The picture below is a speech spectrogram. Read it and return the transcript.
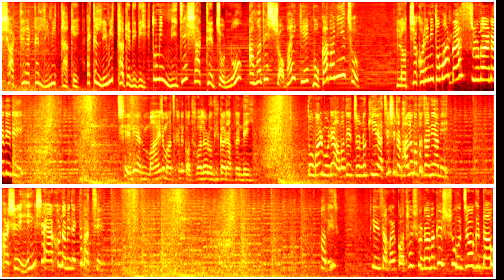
স্বার্থের একটা লিমিট থাকে। একটা লিমিট থাকে, দিদি। তুমি নিজের স্বার্থের জন্য আমাদের সবাইকে বোকা বানিয়েছো। লজ্জা করেনি তোমার? ব্যাস না, দিদি। ছেলে আর মায়ের মাঝখানে কথা বলার অধিকার আপনার নেই। তোমার মনে আমাদের জন্য কি আছে সেটা ভালো মতো জানি আমি। আর সেই হিংসা এখন আমি দেখতে পাচ্ছি। আবির, প্লিজ আমার কথা শোনো, আমাকে সুযোগ দাও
